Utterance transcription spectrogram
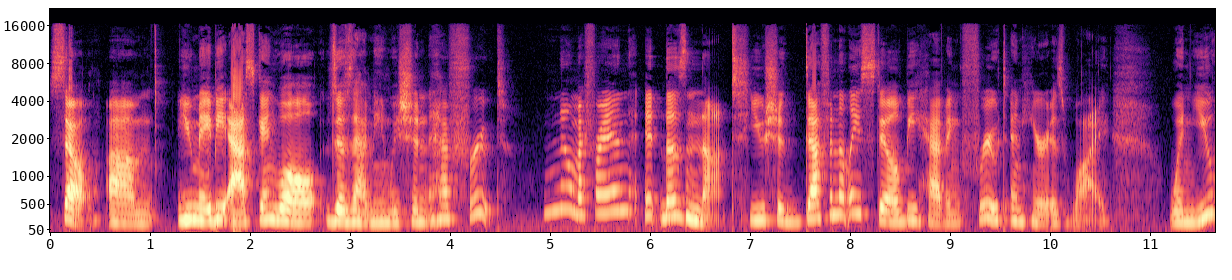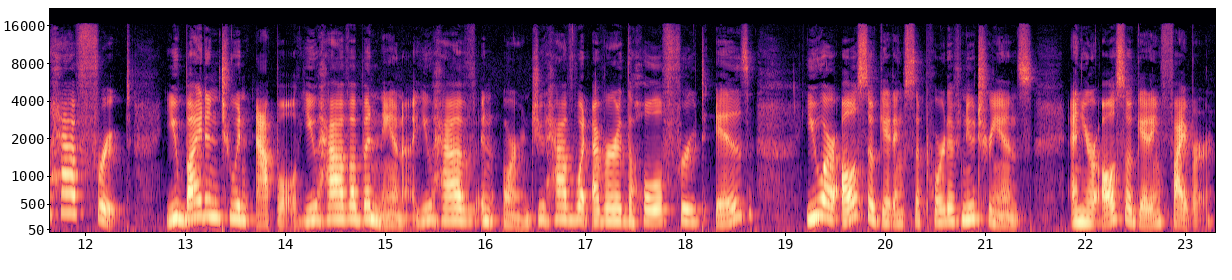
So, um, you may be asking, well, does that mean we shouldn't have fruit? No, my friend, it does not. You should definitely still be having fruit, and here is why. When you have fruit, you bite into an apple, you have a banana, you have an orange, you have whatever the whole fruit is, you are also getting supportive nutrients and you're also getting fiber.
